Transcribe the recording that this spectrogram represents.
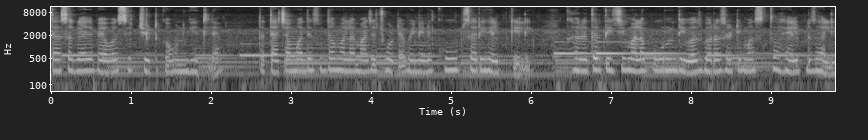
त्या सगळ्या व्यवस्थित चिटकवून घेतल्या. तर त्याच्यामध्ये सुद्धा मला माझ्या छोट्या बहिणीने खूप सारी हेल्प केली. खरं तर तिची मला पूर्ण दिवसभरासाठी मस्त हेल्प झाली.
